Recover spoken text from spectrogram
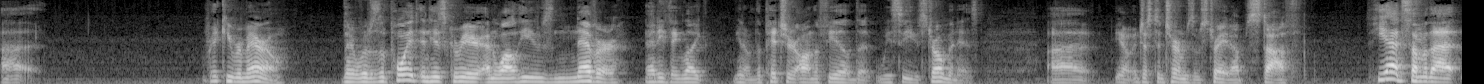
Uh, Ricky Romero, there was a point in his career, and while he was never anything like you know the pitcher on the field that we see Stroman is, uh, you know, just in terms of straight up stuff, he had some of that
